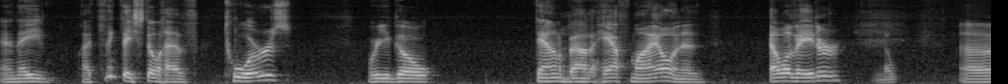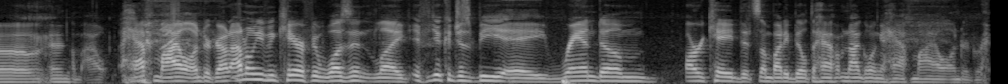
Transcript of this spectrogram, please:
and they I think they still have tours where you go down about mm-hmm. a half mile in an elevator, Nope. uh, and I'm out. Half mile underground. I don't even care if it wasn't like if you could just be a random arcade that somebody built a half. I'm not going a half mile underground.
